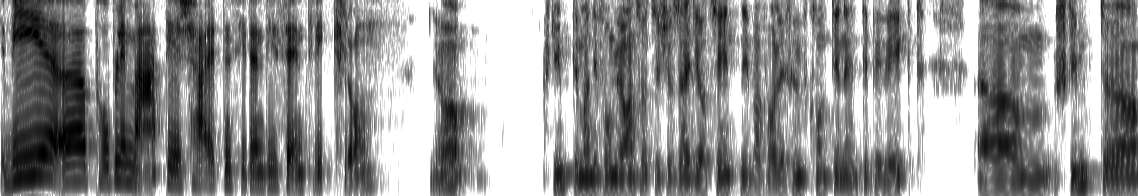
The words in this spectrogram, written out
Wie äh, problematisch halten Sie denn diese Entwicklung? Ja, stimmt. Ich meine, die Formel 1 hat sich schon seit Jahrzehnten immer auf alle fünf Kontinente bewegt. Ähm, stimmt, äh,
